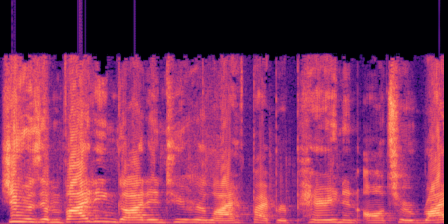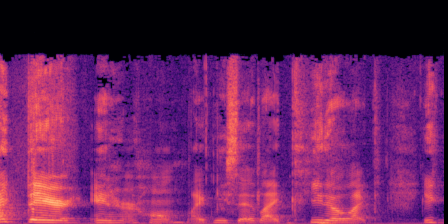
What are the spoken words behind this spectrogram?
She was inviting God into her life by preparing an altar right there in her home. Like we said, like, you know, like you,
